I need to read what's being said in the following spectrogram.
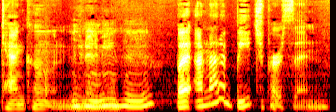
Cancun. You know what I mean? Mm-hmm, mm-hmm. But I'm not a beach person.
